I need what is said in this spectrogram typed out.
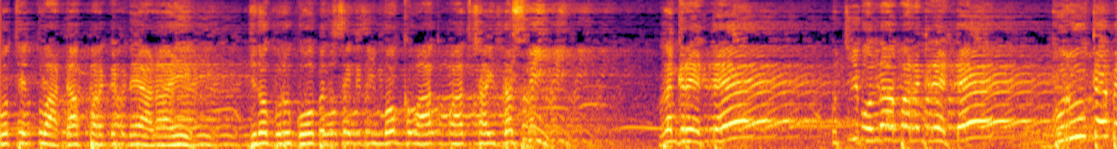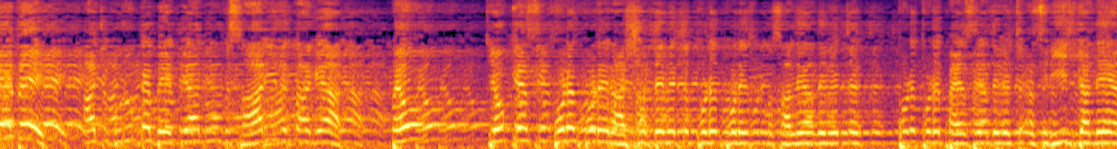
ਉੱਥੇ ਤੁਹਾਡਾ ਪ੍ਰਗਟ ਦਿਹਾੜਾ ਏ। ਜਦੋਂ ਗੁਰੂ ਗੋਬਿੰਦ ਸਿੰਘ ਜੀ ਮੁੱਖ ਵਾਕ ਪਾਤਸ਼ਾਹੀ ਦਸਵੀਂ, ਰੰਗਰੇਟੇ, ਉੱਚੀ ਬੋਲਣਾ ਆਪਾਂ ਰੰਗਰੇਟੇ ਗੁਰੂ ਕੇ ਬੇਟੇ, ਅੱਜ ਗੁਰੂ ਕੇ ਬੇਟਿਆਂ ਨੂੰ ਵਿਸਾਰ ਹੀ ਦਿੱਤਾ ਗਿਆ। ਪਿਓ, ਕਿਉਂਕਿ ਅਸੀਂ ਥੋੜੇ ਥੋੜੇ ਰਾਸ਼ਨ ਦੇ ਵਿੱਚ ਥੋੜੇ ਥੋੜੇ ਮਸਾਲਿਆਂ ਦੇ ਵਿੱਚ ਥੋੜੇ ਥੋੜੇ ਪੈਸਿਆਂ ਦੇ ਵਿੱਚ ਅਸੀਂ ਰੀਝ ਜਾਂਦੇ ਆ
